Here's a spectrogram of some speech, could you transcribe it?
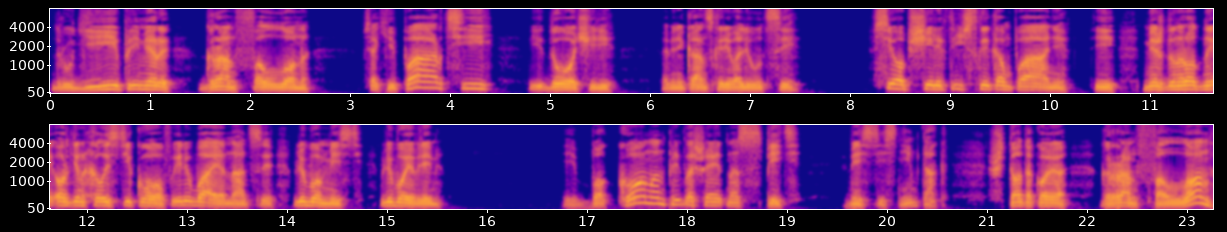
Другие примеры Гранфаллона — всякие партии и дочери американской революции, всеобщая электрическая компания и Международный орден холостяков, и любая нация, в любом месте, в любое время. И Боконан приглашает нас спеть вместе с ним так. Что такое гранфаллон?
